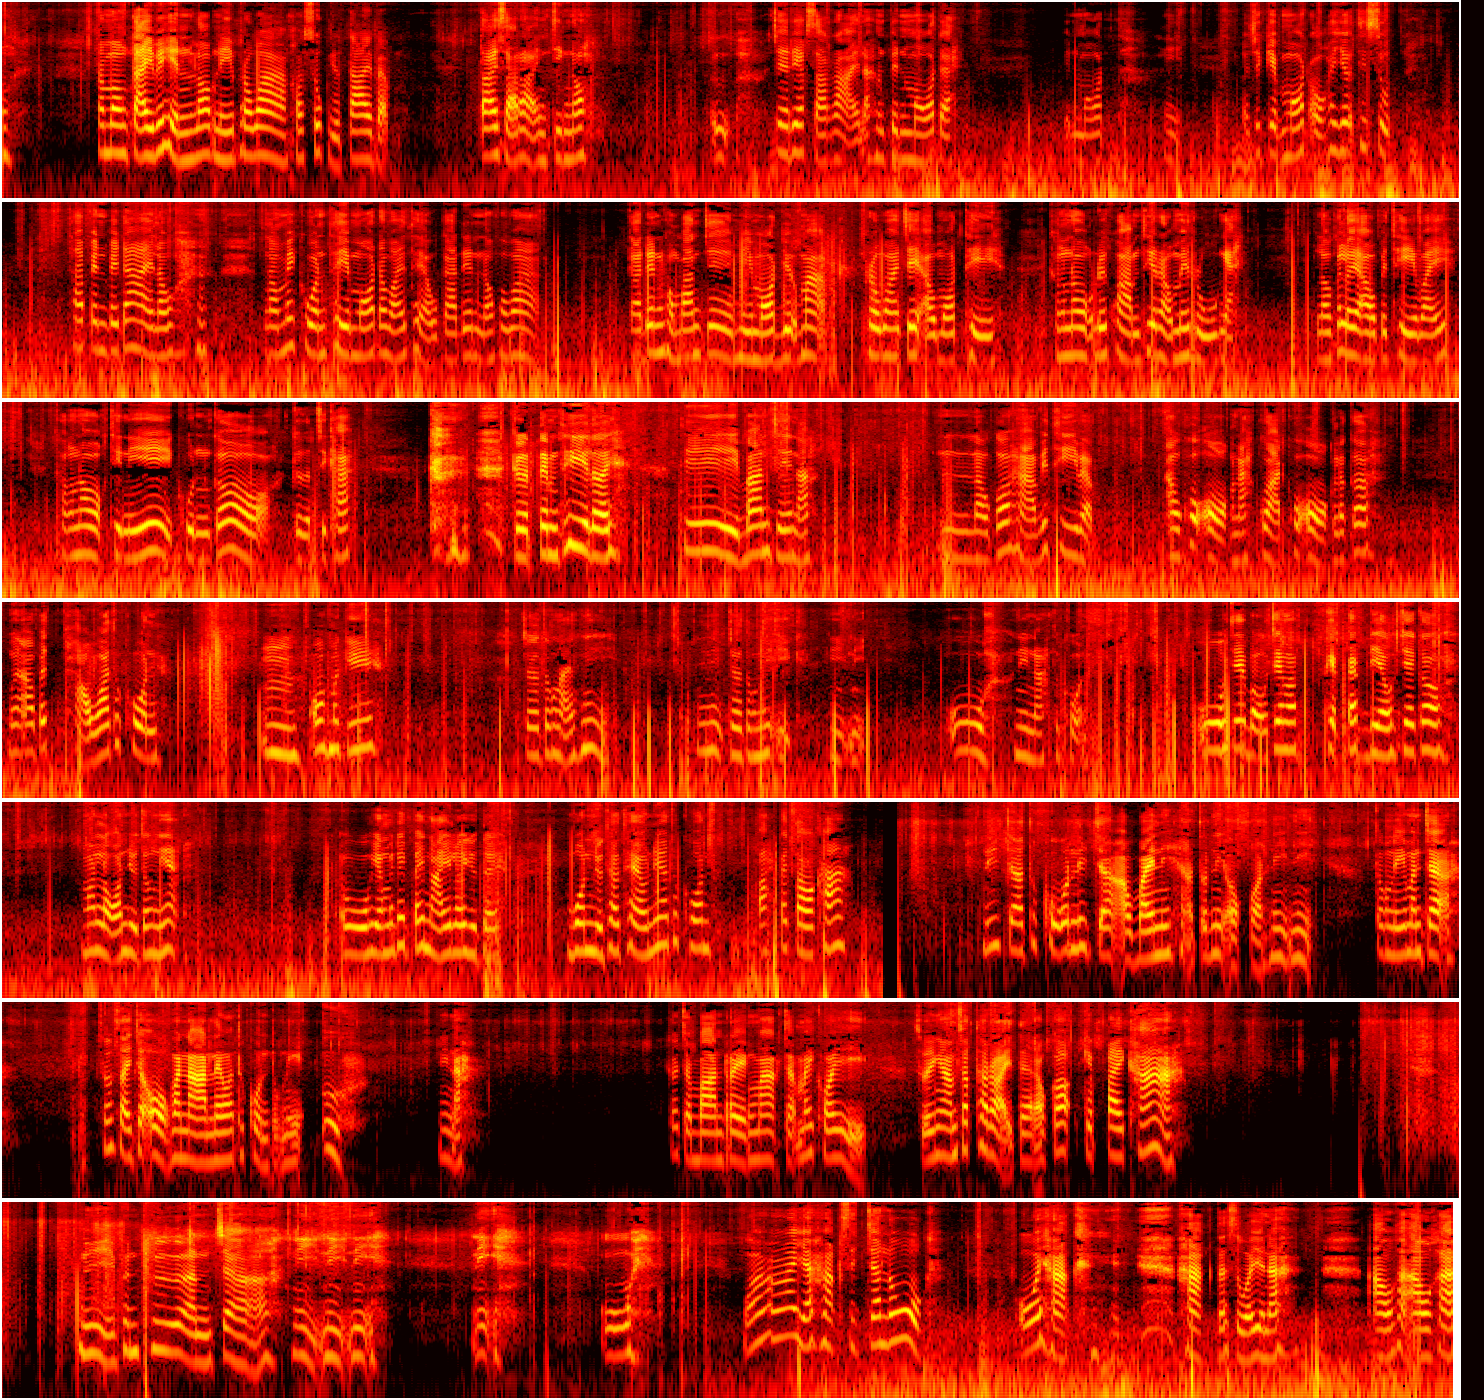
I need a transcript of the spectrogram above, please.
เรามองไกลไม่เห็นรอบนี้ เพราะว่าเขาซุกอยู่ใต้แบบใต้สาหร่ายจริงๆเนาะเออเจะเรียกสาหร่ายนะ มันเป็นมอสอะเป็นมอสนี่ เราจะเก็บมอสออกให้เยอะที่สุด ถ้าเป็นไปได้เรา เราไม่ควรเทมอสเอาไว้แถว garden เนาะเพราะว่า garden ของบ้านเจ๊มีมอสเยอะมาก เพราะว่าเจ๊เอามอสเท ข้างนอกด้วยความที่เราไม่รู้ไง เราก็เลยเอาไปเทไว้ ข้างนอกทีนี้คุณก็เกิดสิคะ เกิดเต็มที่เลยที่บ้านเจนะ เราก็หาวิธีแบบเอาเขาออกนะ กวาดเขาออกแล้วก็ เมื่อเอาไปเผาว่าทุกคน อืม โอ้ เมื่อกี้ เจอตรงไหนนี่ นี่นี่เจอตรงนี้อีก นี่นี่อู้นี่นะทุกคนอู้เจ๊บอกเจ๊มาเก็บแป๊บเดียว เจ๊ก็มาหลอนอยู่ตรงเนี้ยโอ้ยังไม่ได้ไปไหนเลยอยู่แต่วนอยู่แถวๆเนี้ยทุกคนไปไปต่อค่ะ นี่จะทุกคนนี่จะเอาใบนี้เอาต้นนี้ออกก่อนนี่นี่ตรงนี้มันจะสงสัยจะออกมานานแล้วทุกคนตรงนี้อู้นี่นะ ก็จะบานแรงมากจะไม่ค่อยสวยงามสักเท่าไหร่ แต่เราก็เก็บไปค่ะ นี่เพื่อนๆจ้านี่นี่นี่นี่โอ้ยว้ายอย่าหักสิจ้าลูก โอ้ยหัก หักแต่สวยอยู่นะ เอาค่ะเอาค่ะ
